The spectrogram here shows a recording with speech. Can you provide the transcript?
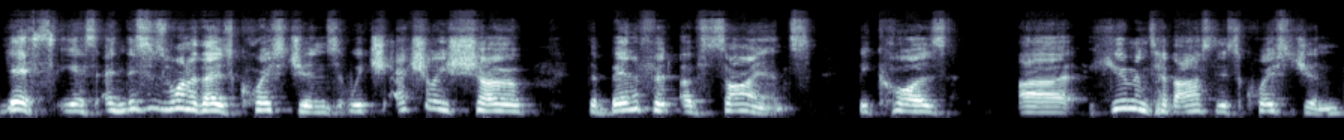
Yes, yes, and this is one of those questions which actually show the benefit of science because uh, humans have asked this question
